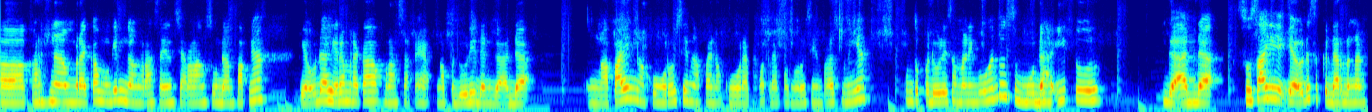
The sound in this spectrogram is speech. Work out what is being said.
uh, karena mereka mungkin nggak ngerasain secara langsung dampaknya, ya udah akhirnya mereka merasa kayak nggak peduli dan nggak ada ngapain aku ngurusin, ngapain aku repot-repot ngurusin. Padahal sebenarnya untuk peduli sama lingkungan tuh semudah itu. Nggak ada susahnya, ya udah sekedar dengan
